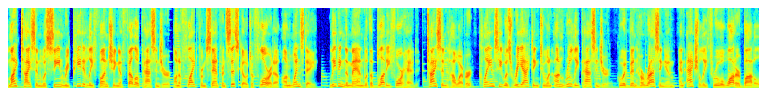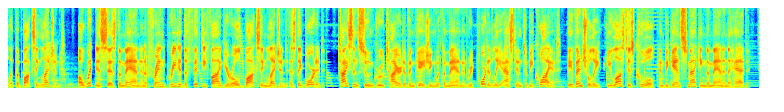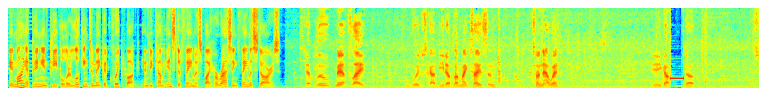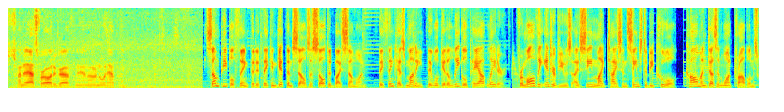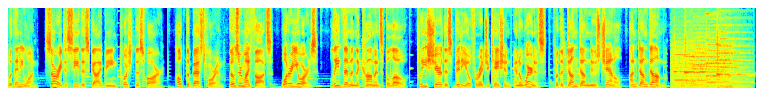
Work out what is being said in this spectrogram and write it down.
Mike Tyson was seen repeatedly punching a fellow passenger on a flight from San Francisco to Florida on Wednesday, leaving the man with a bloody forehead. Tyson, however, claims he was reacting to an unruly passenger who had been harassing him and actually threw a water bottle at the boxing legend. A witness says the man and a friend greeted the 55 year old boxing legend as they boarded. Tyson soon grew tired of engaging with the man and reportedly asked him to be quiet. Eventually, he lost his cool and began smacking the man in the head. In my opinion, people are looking to make a quick buck and become insta famous by harassing famous stars. JetBlue, mid flight. My boy just got beat up by Mike Tyson. Turn that way. Yeah, he got up. Just trying to ask for autograph, man. I don't know what happened. Some people think that if they can get themselves assaulted by someone they think has money, they will get a legal payout later. From all the interviews I've seen, Mike Tyson seems to be cool, calm, and doesn't want problems with anyone. Sorry to see this guy being pushed this far. Hope the best for him. Those are my thoughts. What are yours? Leave them in the comments below. Please share this video for education and awareness. For the Dumb Dumb News channel, I'm Dumb Dumb.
